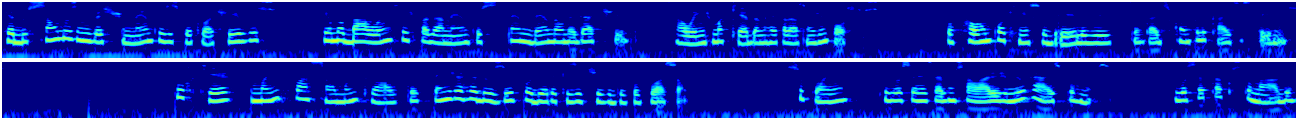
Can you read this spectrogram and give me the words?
redução dos investimentos especulativos e uma balança de pagamentos tendendo ao negativo, além de uma queda na arrecadação de impostos. Vou falar um pouquinho sobre eles e tentar descomplicar esses termos. Porque uma inflação muito alta tende a reduzir o poder aquisitivo da população. Suponha que você recebe um salário de mil reais por mês. Você está acostumado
